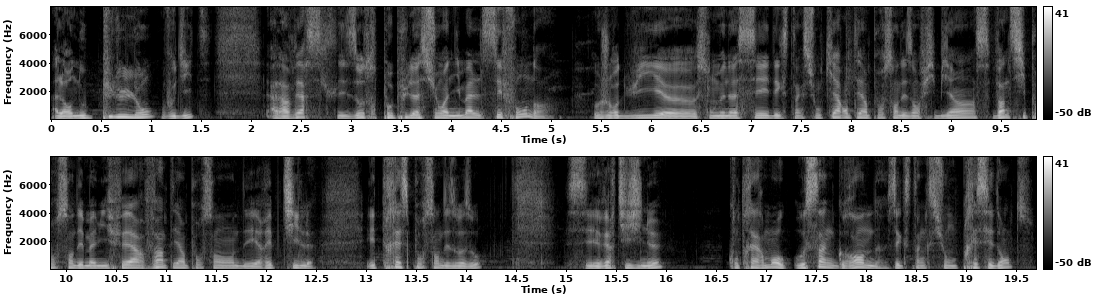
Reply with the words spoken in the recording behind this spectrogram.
Alors nous pullulons, vous dites. À l'inverse, les autres populations animales s'effondrent. Aujourd'hui euh, sont menacés d'extinction 41% des amphibiens, 26% des mammifères, 21% des reptiles et 13% des oiseaux. C'est vertigineux. Contrairement aux cinq grandes extinctions précédentes,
